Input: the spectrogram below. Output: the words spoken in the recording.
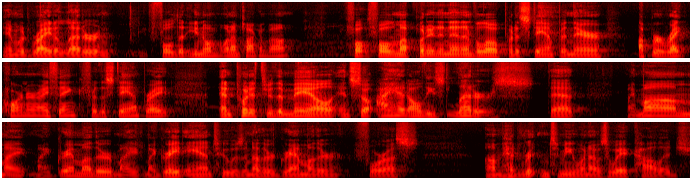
and would write a letter and fold it. You know what I'm talking about? Fold, fold them up, put it in an envelope, put a stamp in there, upper right corner, I think, for the stamp, right? And put it through the mail. And so I had all these letters that my mom, my, my grandmother, my, my great aunt, who was another grandmother for us, um, had written to me when I was away at college.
